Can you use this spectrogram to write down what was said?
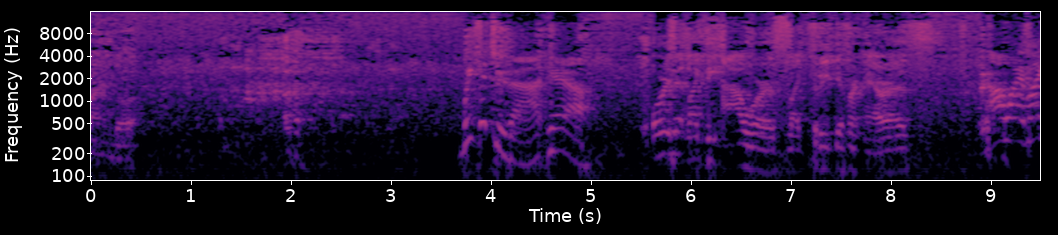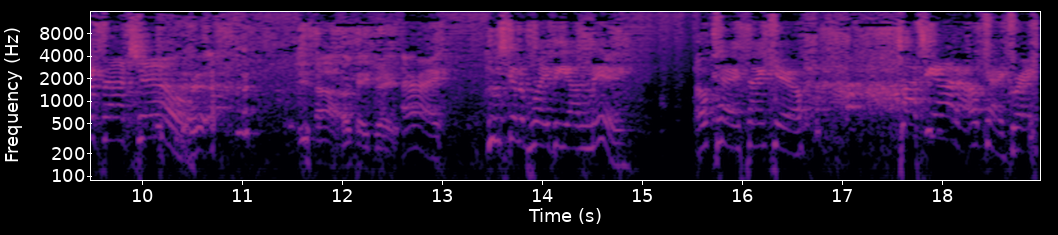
triangle. we could do that, yeah. Or is it like the hours, like three different eras? Oh, I like that too. yeah. Okay. Great. All right. Who's going to play the young me? Okay, thank you. Tatiana. Okay, great.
